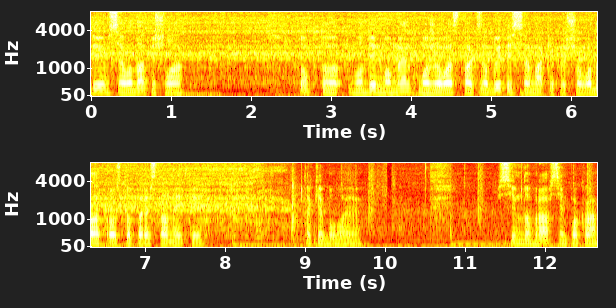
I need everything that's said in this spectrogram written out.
Дивимося, вода пішла. Тобто в один момент може у вас так забитися накипи, що вода просто перестане йти. Таке буває. Всім добра, всім пока.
